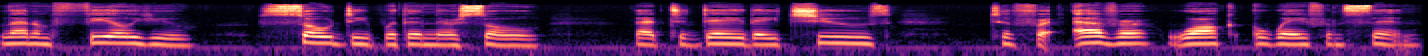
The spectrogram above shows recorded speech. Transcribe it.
Let them feel you so deep within their soul that today they choose to forever walk away from sin.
